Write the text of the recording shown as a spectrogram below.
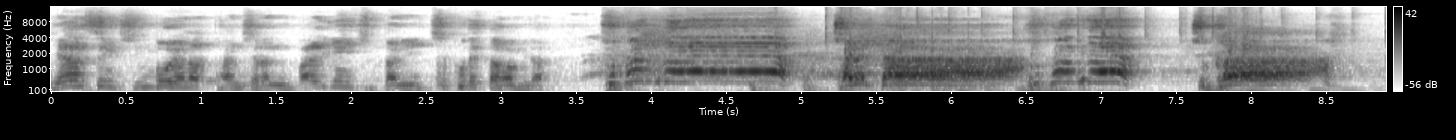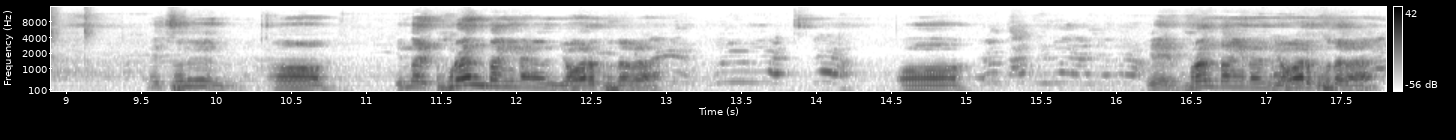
대학생 진보연합 단체라는 빨갱이 집단이 체포됐다고 합니다. 축하합니다! 잘했다 축하합니다! 축하 네, 저는 어, 옛날 불안당이라는 영화를 보다가 어, 예, 불안당이라는 영화를 보다가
